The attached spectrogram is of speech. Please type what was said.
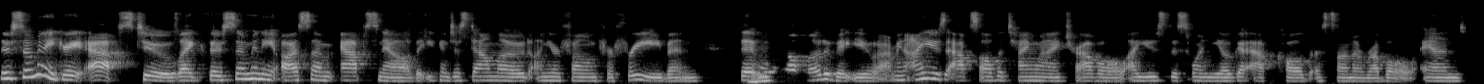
there's so many great apps too like there's so many awesome apps now that you can just download on your phone for free even that mm-hmm. will help motivate you i mean i use apps all the time when i travel i use this one yoga app called asana rebel and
